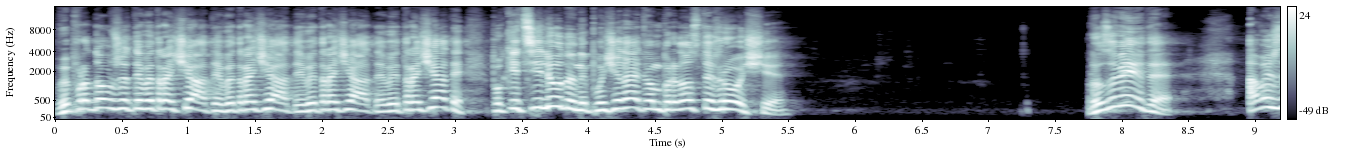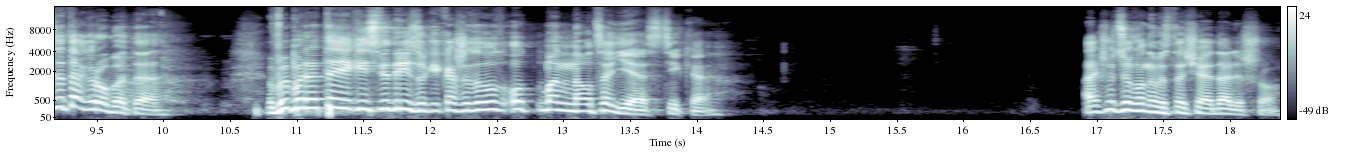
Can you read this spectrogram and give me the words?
ви продовжуєте витрачати, витрачати, витрачати, витрачати, поки ці люди не починають вам приносити гроші. Розумієте? А ви ж не так робите. Ви берете якийсь відрізок і кажете, от, от в мене на оце є стільки. А якщо цього не вистачає, далі що?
